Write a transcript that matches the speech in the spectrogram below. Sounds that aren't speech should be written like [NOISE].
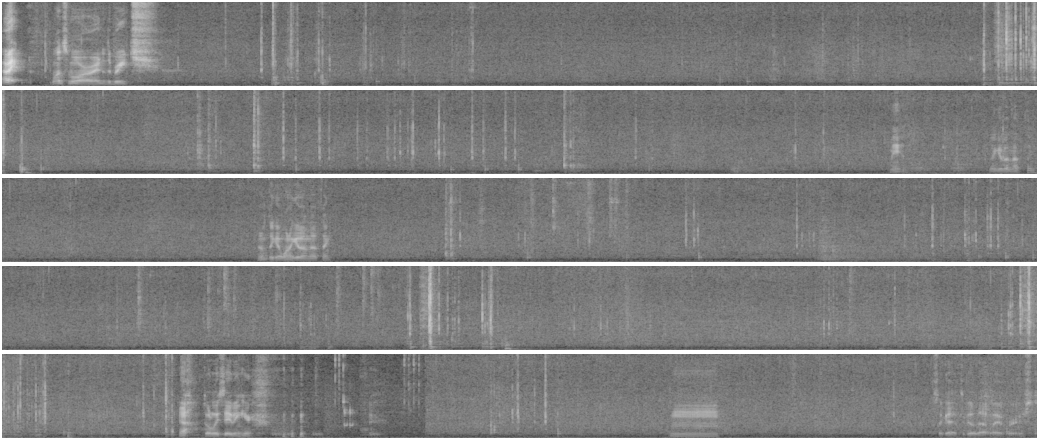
Alright, once more into the breach. Man. Can I get on that thing? I don't think I want to get on that thing. Yeah, totally saving here. [LAUGHS] hmm. Looks like I have to go that way first.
